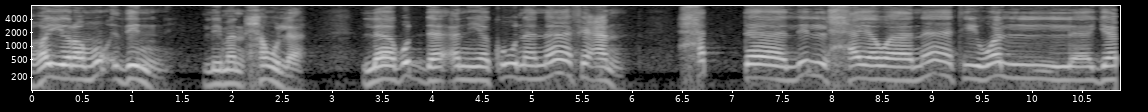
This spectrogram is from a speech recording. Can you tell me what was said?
غير مؤذن لمن حوله. لا بد أن يكون نافعا حتى للحيوانات والجمادات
